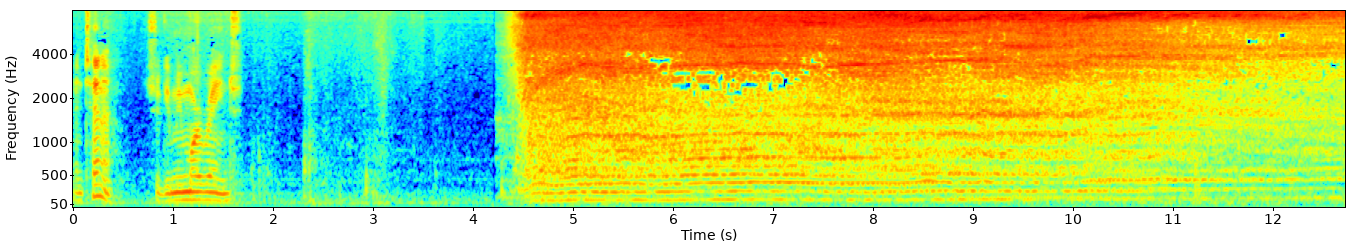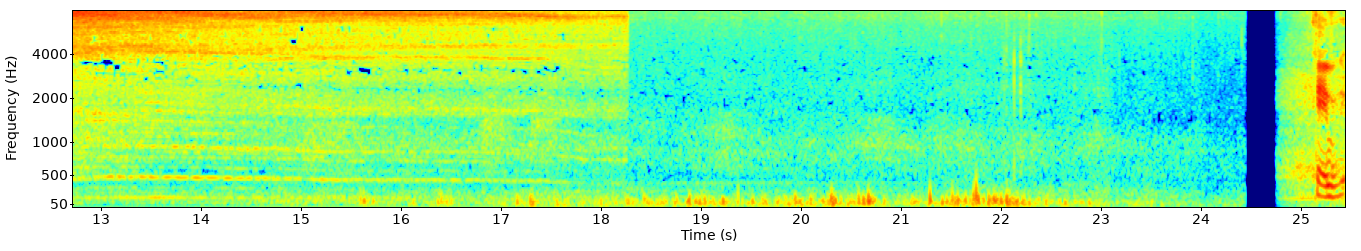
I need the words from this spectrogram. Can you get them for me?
antenna. Should give me more range. Okay,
